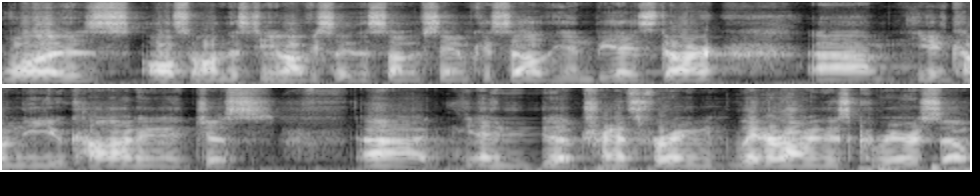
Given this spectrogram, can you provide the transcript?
was also on this team, obviously the son of Sam Cassell, the NBA star. Um, he had come to UConn, and it just uh, he ended up transferring later on in his career. So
